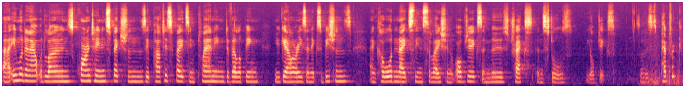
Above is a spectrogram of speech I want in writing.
uh, inward and outward loans, quarantine inspections, it participates in planning, developing new galleries and exhibitions, and coordinates the installation of objects and moves, tracks and stores the objects. So this is Patrick.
